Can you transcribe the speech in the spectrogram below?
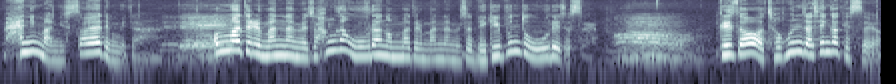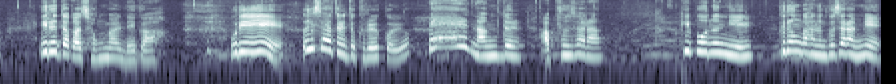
많이 많이 써야 됩니다. 엄마들을 만나면서 항상 우울한 엄마들을 만나면서 내 기분도 우울해졌어요. 그래서 저 혼자 생각했어요. 이러다가 정말 내가 우리 의사들도 그럴걸요. 매일 남들 아픈 사람 피 보는 일 그런 거 하는 그 사람이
